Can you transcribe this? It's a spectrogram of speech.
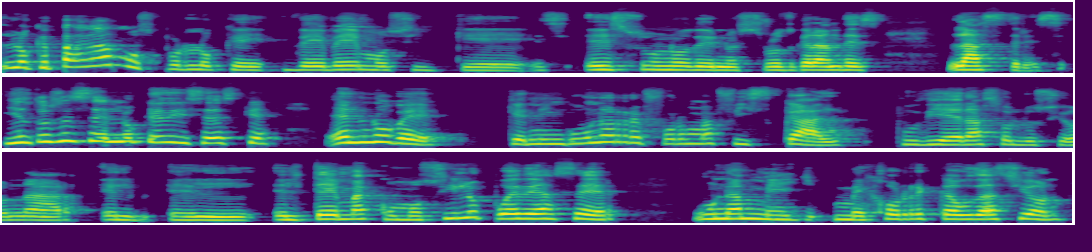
lo que pagamos por lo que debemos y que es, uno de nuestros grandes lastres. Y entonces él lo que dice es que él no ve que ninguna reforma fiscal pudiera solucionar el, tema como sí lo puede hacer una mejor recaudación,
